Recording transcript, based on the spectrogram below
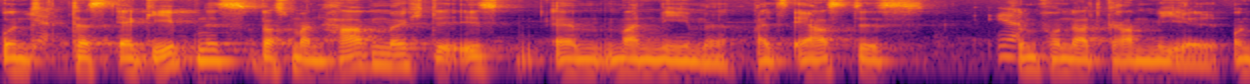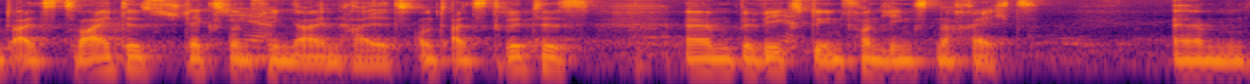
Und ja. das Ergebnis, was man haben möchte, ist, ähm, man nehme als erstes ja. 500 Gramm Mehl und als zweites steckst du einen Finger in den Hals und als drittes ähm, bewegst du ihn von links nach rechts. Ähm,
